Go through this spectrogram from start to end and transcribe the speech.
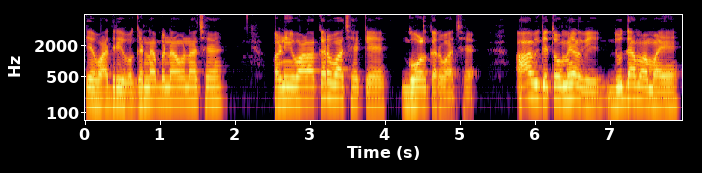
કે વાદરી વગરના બનાવવાના છે, અણીવાળા કરવા છે કે ગોળ કરવા છે. આ વિગતો મેળવી દુદામામાએ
